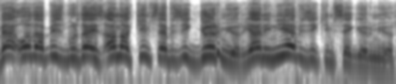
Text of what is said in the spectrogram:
Ve o da biz buradayız ama kimse bizi görmüyor. Yani niye bizi kimse görmüyor?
